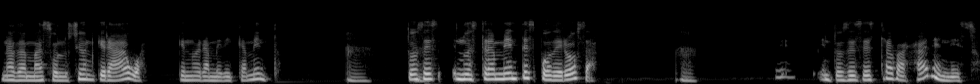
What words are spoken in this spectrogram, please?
nada más solución, que era agua, que no era medicamento. mm, Entonces, nuestra mente es poderosa. mm. Entonces, es trabajar en eso.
